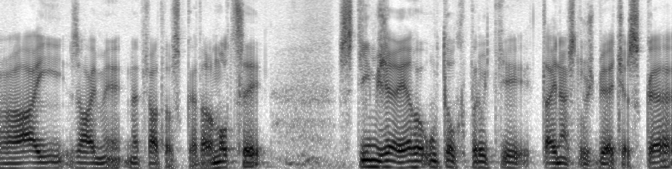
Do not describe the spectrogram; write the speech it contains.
hájí zájmy nepřátelské velmoci, s tím, že jeho útok proti tajné službě české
